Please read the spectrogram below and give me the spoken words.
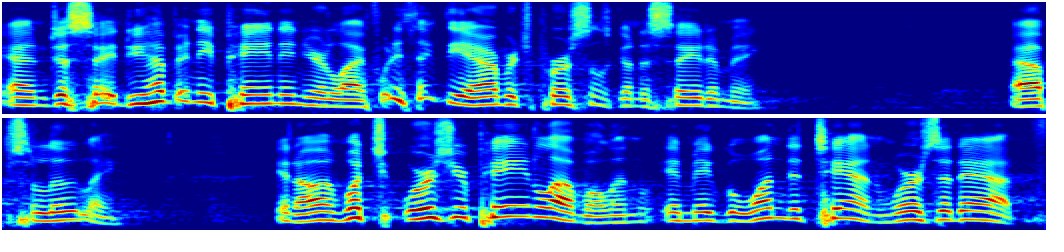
and just say, Do you have any pain in your life? What do you think the average person is going to say to me? Absolutely. You know, and what, where's your pain level? And, it may go one to 10, where's it at?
